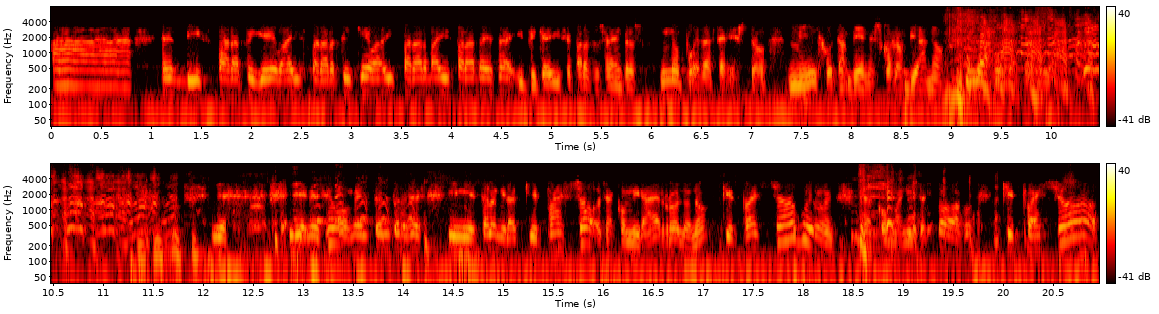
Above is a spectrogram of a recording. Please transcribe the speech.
Ah, eh, dispara Piqué, va a disparar Piqué, va a disparar, va a disparar y Piqué dice para sus adentros, no puedo hacer esto, mi hijo también es colombiano, no puedo hacerlo. y, y en ese momento entonces Iniesta lo mira, ¿qué pasó? O sea, con mirada de rolo, ¿no? ¿Qué pasó, weón? O sea, con manitas para abajo, ¿qué pasó?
